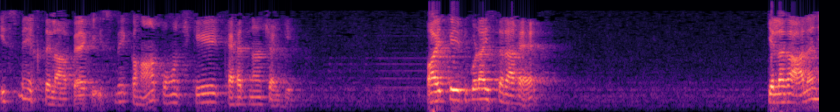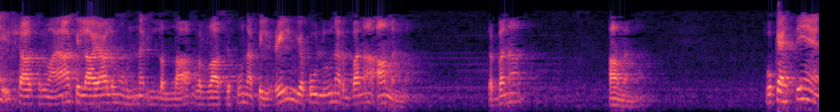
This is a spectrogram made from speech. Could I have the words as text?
اس میں اختلاف ہے کہ اس میں کہاں پہنچ کے ٹھہرنا چاہیے۔ آیت کا یہ ٹکڑا اس طرح ہے کہ اللہ تعالی نے ارشاد فرمایا کہ لا يعلمهن الا اللہ والراسخون فی العلم یقولون ربنا آمنا۔ ربنا آمنا۔ وہ کہتے ہیں،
